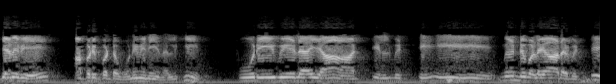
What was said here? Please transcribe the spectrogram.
எனவே அப்படிப்பட்ட உணவினை நல்கி புரி விளையாட்டில் விட்டு மீண்டும் விளையாட விட்டு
